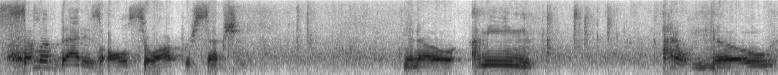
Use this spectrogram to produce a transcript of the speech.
Some of that is also our perception. You know, I mean, I don't know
